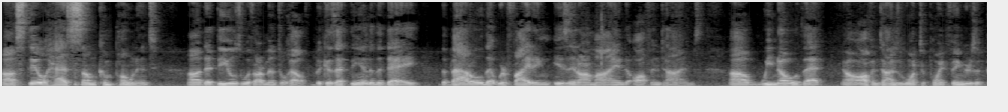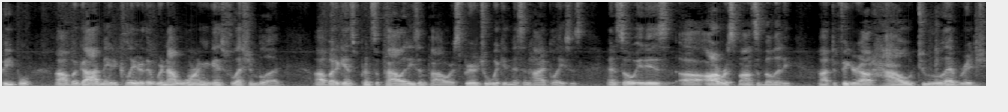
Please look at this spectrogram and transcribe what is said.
uh, still has some component uh, that deals with our mental health. Because at the end of the day, the battle that we're fighting is in our mind oftentimes. We know that uh, oftentimes we want to point fingers at people, uh, but God made it clear that we're not warring against flesh and blood, uh, but against principalities and powers, spiritual wickedness in high places. And so it is uh, our responsibility uh, to figure out how to leverage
